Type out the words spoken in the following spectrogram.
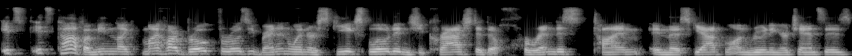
it's it's tough. I mean, like my heart broke for Rosie Brennan when her ski exploded and she crashed at the horrendous time in the skiathlon, ruining her chances.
